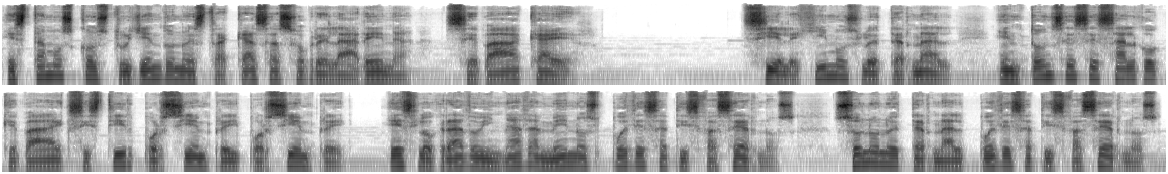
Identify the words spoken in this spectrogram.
estamos construyendo nuestra casa sobre la arena, se va a caer. Si elegimos lo eternal, entonces es algo que va a existir por siempre y por siempre, es logrado y nada menos puede satisfacernos, solo lo eternal puede satisfacernos,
